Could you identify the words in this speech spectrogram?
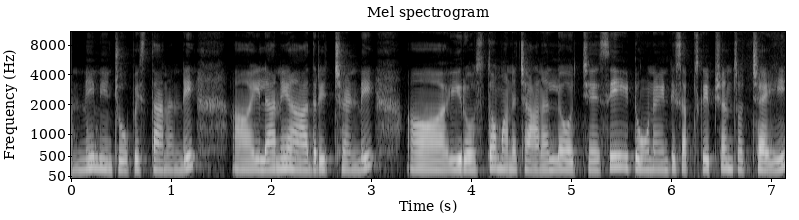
అన్నీ నేను చూపిస్తానండి. ఇలానే ఆదరించండి. ఈ రోజుతో మన ఛానల్లో వచ్చేసి టూ నైంటీ సబ్స్క్రిప్షన్స్ వచ్చాయి.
